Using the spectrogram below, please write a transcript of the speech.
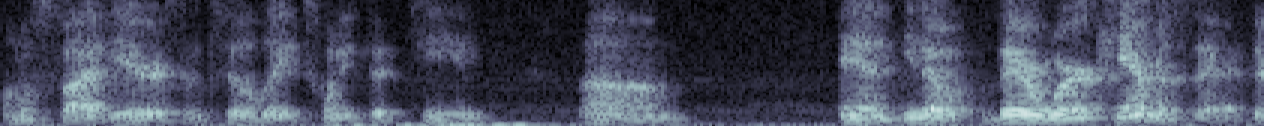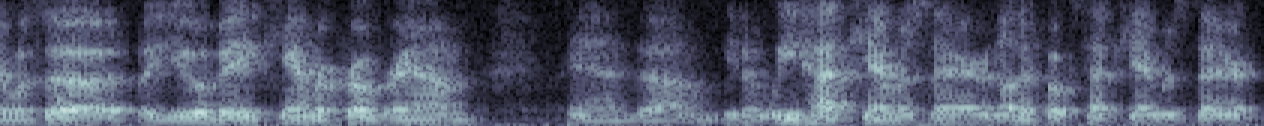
almost five years until late 2015. Um, and, you know, there were cameras there. There was a, a U of A camera program, and, um, you know, we had cameras there, and other folks had cameras there.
